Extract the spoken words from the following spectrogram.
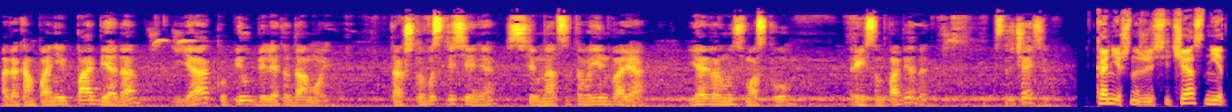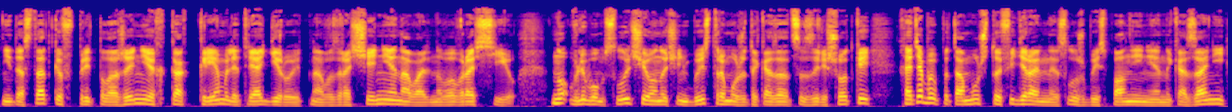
авиакомпании «Победа» я купил билеты домой. Так что в воскресенье, 17 января, я вернусь в Москву рейсом «Победы». Встречайте! Конечно же, сейчас нет недостатков в предположениях, как Кремль отреагирует на возвращение Навального в Россию. Но в любом случае он очень быстро может оказаться за решеткой, хотя бы потому, что Федеральная служба исполнения наказаний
